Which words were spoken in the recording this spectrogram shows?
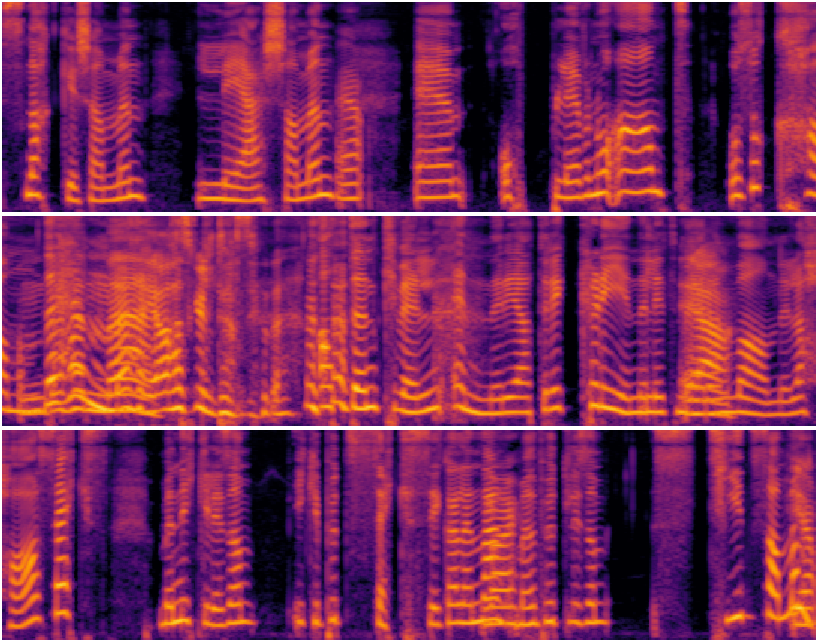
snakker sammen, ler sammen, Ja. eh, opplever noe annet. Og så kan kan det, hende Ja, til å si det. at den kvelden ender i at dere kliner litt mer Ja. enn vanlig, eller har sex. Men ikke liksom Ikke putt sex i kalenderen, Nei. men putt liksom tid sammen. Ja,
